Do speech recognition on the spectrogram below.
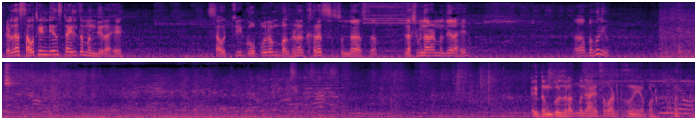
इकडला साऊथ इंडियन स्टाईलचं मंदिर आहे. साऊथची गोपुरम बघणं खरंच सुंदर असतं. लक्ष्मीनारायण मंदिर आहे. बघून येऊ. एकदम गुजरातमध्ये आहे असं वाटतच नाही आपण.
